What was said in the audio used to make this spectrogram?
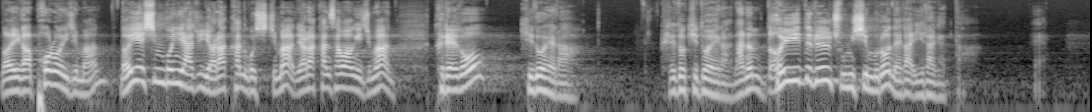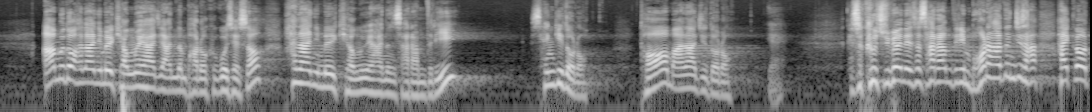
너희가 포로이지만 너희의 신분이 아주 열악한 곳이지만 열악한 상황이지만 그래도 기도해라. 그래도 기도해라. 나는 너희들을 중심으로 내가 일하겠다. 예. 아무도 하나님을 경외하지 않는 바로 그곳에서 하나님을 경외하는 사람들이 생기도록 더 많아지도록 예. 그래서 그 주변에서 사람들이 뭐라 하든지 할것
